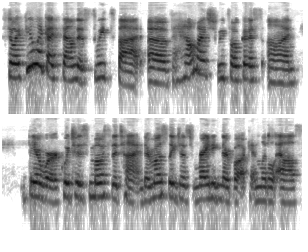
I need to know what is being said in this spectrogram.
So I feel like I found this sweet spot of how much we focus on their work, which is most of the time. They're mostly just writing their book and little else.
